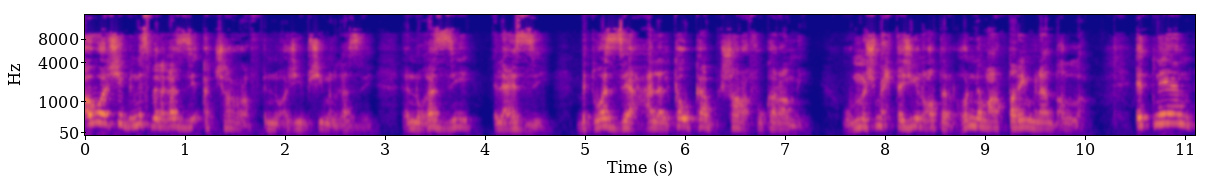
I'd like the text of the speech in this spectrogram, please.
أول شيء بالنسبة لغزي أتشرف إنه أجيب شيء من غزي لأنه غزي العزي. بتوزع على الكوكب شرف وكرامة ومش محتاجين عطر هن معطرين من عند الله. اثنين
